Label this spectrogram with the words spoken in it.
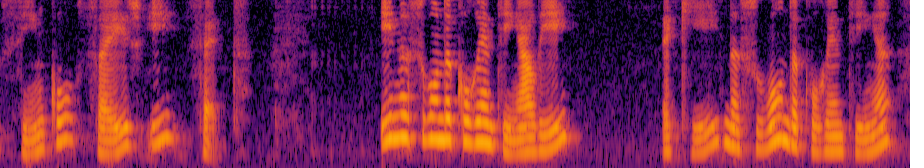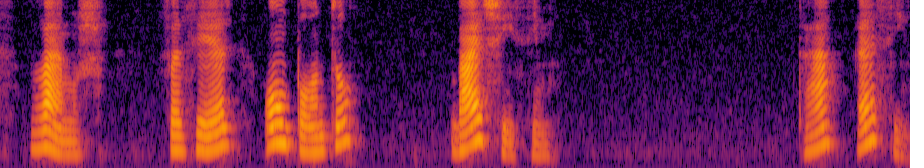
cinco, seis e sete. E na segunda correntinha ali, aqui na segunda correntinha, vamos fazer um ponto baixíssimo, tá? Assim.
